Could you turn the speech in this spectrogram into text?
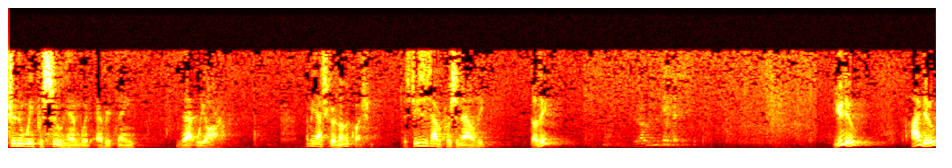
shouldn't we pursue him with everything that we are? Let me ask you another question. Does Jesus have a personality? Does he? You do. I do.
